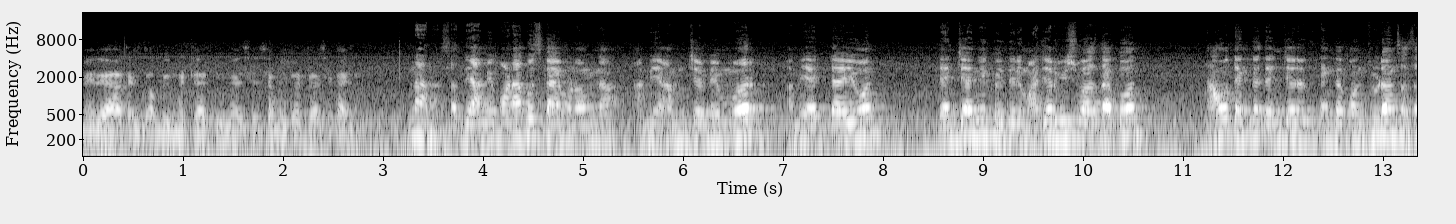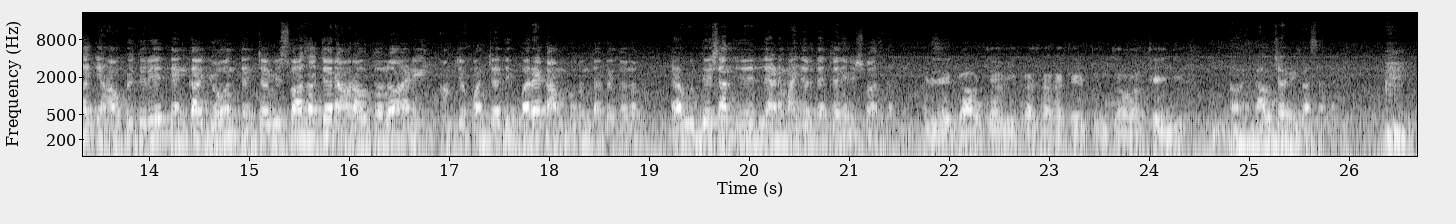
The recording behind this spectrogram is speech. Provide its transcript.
मेरे हा तांकां बी म्हटल्यार तुमी अशें करता अशें काय ना ना ना सध्या आमी कोणाकूच काय म्हणोंक ना. आमी आमचे मेंबर आमी एकठांय येवन तेंच्यांनी खंय तरी म्हाजेर विश्वास दाखोवन हांव तांकां तेंचेर तांकां कॉन्फिडन्स आसा की हांव खंय तरी तांकां घेवन तेंच्या विश्वासाचेर हांव रावतलो आनी आमच्या पंचायतीक बरें काम करून दाखयतलो. ह्या उद्देशान येयल्ले आनी म्हाजेर तेंच्यांनी विश्वास दाखयलो म्हणजे गांवच्या विकासा खातीर तुमचो हो चेंजीस हय, गांवच्या विकासा खातीर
